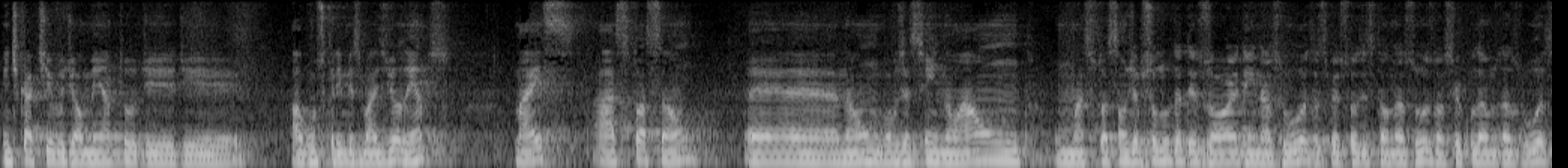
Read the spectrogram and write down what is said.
indicativo de aumento de, de alguns crimes mais violentos, mas a situação é, não, vamos dizer assim, não há um, uma situação de absoluta desordem nas ruas, as pessoas estão nas ruas, nós circulamos nas ruas,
